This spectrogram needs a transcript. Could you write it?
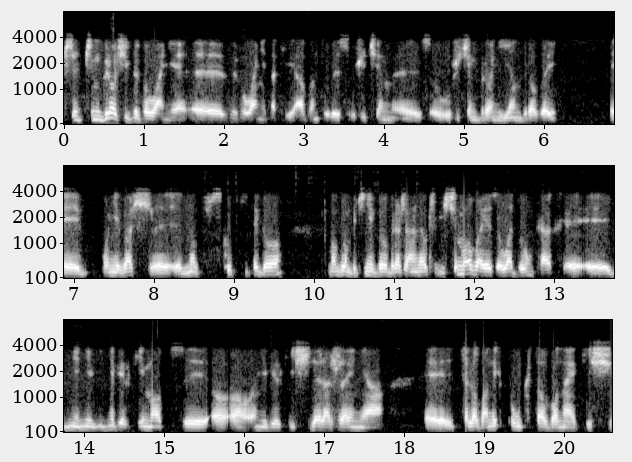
czy, czym grozi wywołanie, e, wywołanie takiej awantury z użyciem, e, z użyciem broni jądrowej, e, ponieważ no, skutki tego mogą być niewyobrażalne. Oczywiście mowa jest o ładunkach nie, nie, niewielkiej mocy, o, o, niewielkiej sile rażenia, celowanych punktowo na jakieś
